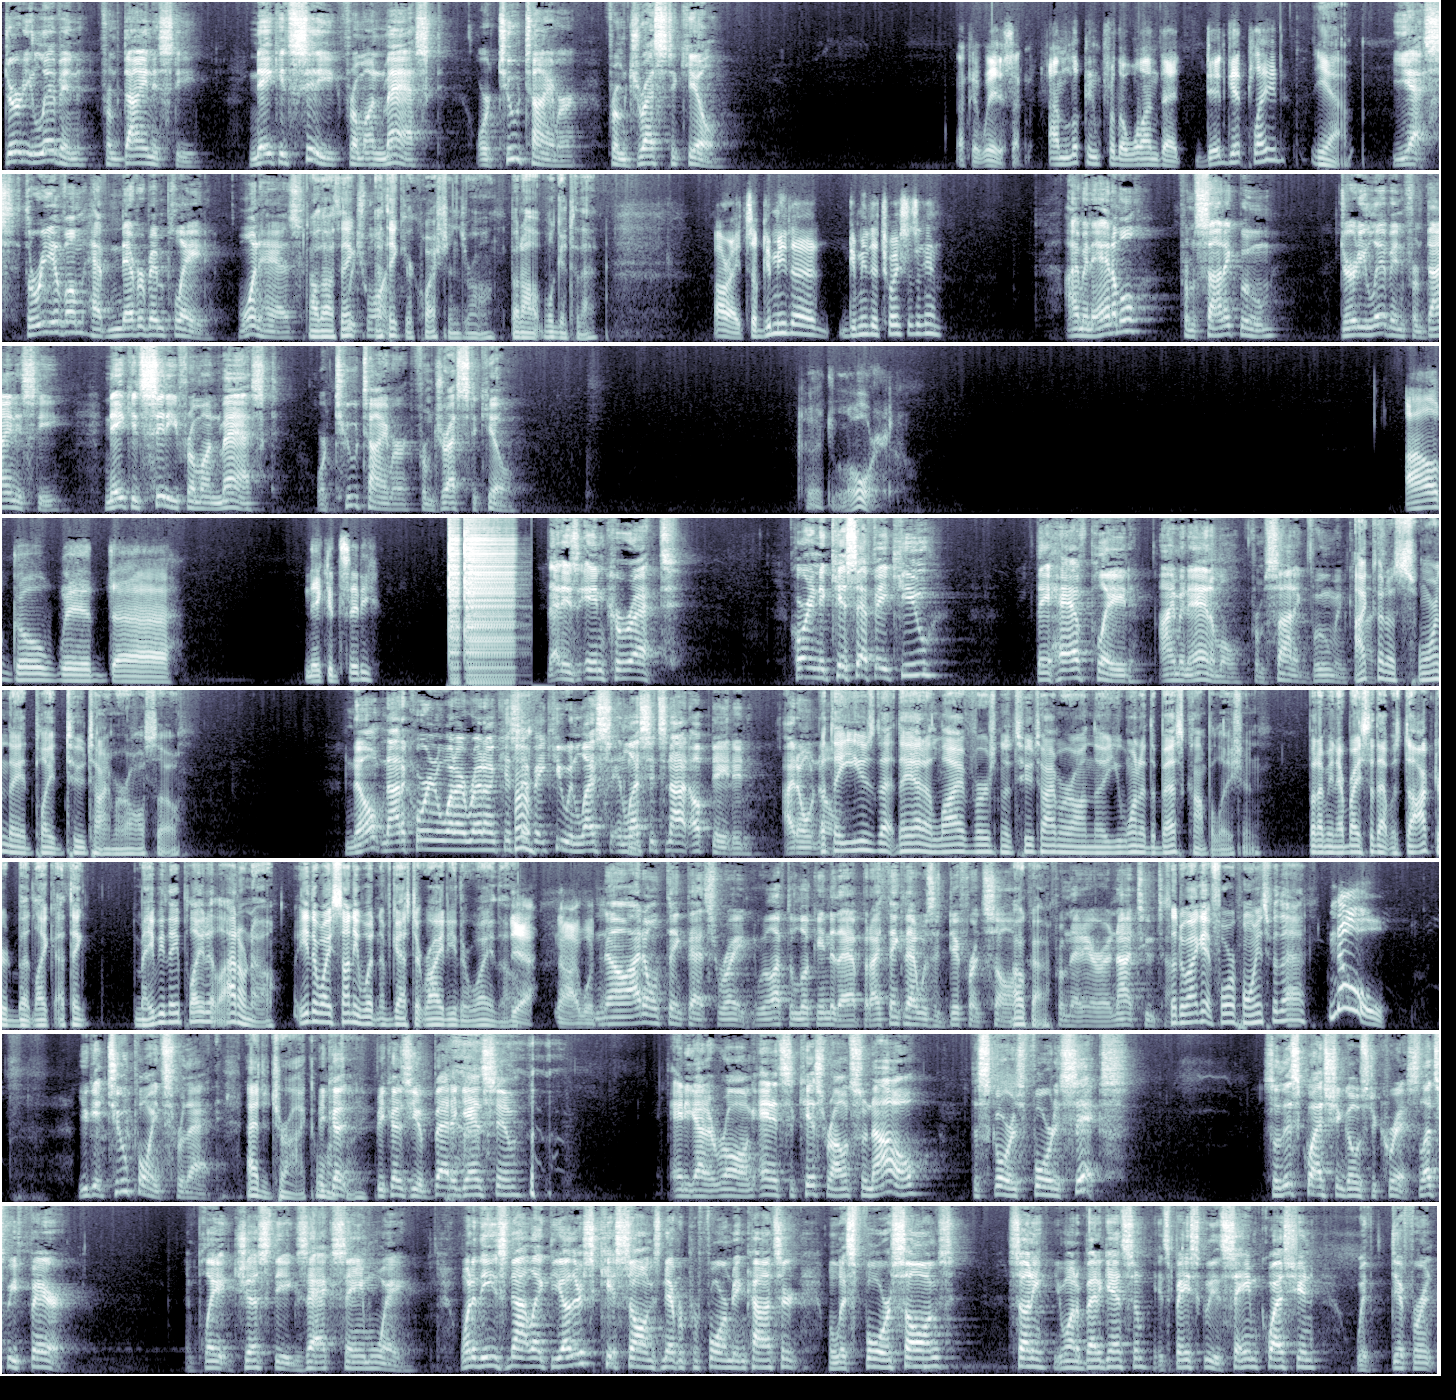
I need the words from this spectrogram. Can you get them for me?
Dirty Livin' from Dynasty, Naked City from Unmasked, or Two Timer from Dress to Kill? Okay, wait a second. I'm looking for the one that did get played. Yeah. Yes, three of them have never been played. One has. Although I think Which one? I think your question's wrong, but I'll we'll get to that. All right, so give me the give me the choices again. I'm an Animal from Sonic Boom, Dirty Livin' from Dynasty, Naked City from Unmasked, or Two Timer from Dress to Kill. Good lord. I'll go with uh, Naked City. That is incorrect. According to Kiss FAQ, they have played I'm an Animal from Sonic Boom and I could have sworn they had played two timer also. Nope, not according to what I read on Kiss Huh. FAQ. Unless unless it's not updated, I don't know. But they used that. They had a live version of Two Timer on the "You Wanted the Best" compilation. But I mean, everybody said that was doctored. But like, I think maybe they played it. I don't know. Either way, Sonny wouldn't have guessed it right either way, though. Yeah, no, I wouldn't. no, I don't think that's right. We'll have to look into that. But I think that was a different song. Okay. from that era, not two times. So do I get four points for that? No, you get two points for that I had to try. Come because on, because you bet against him, and you got it wrong. And it's a kiss round. So now the score is four to six. So this question goes to Chris. Let's be fair and play it just the exact same way. One of these, not like the others, Kiss songs never performed in concert. We'll list four songs. Sonny, you want to bet against them? It's basically the same question with different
